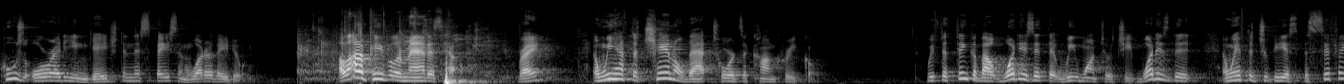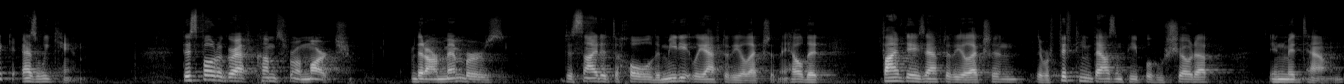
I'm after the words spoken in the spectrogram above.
who's already engaged in this space and what are they doing? A lot of people are mad as hell, right? And we have to channel that towards a concrete goal. We have to think about what is it that we want to achieve? What is the, and we have to be as specific as we can. This photograph comes from a march that our members decided to hold immediately after the election. They held it five days after the election. There were 15,000 people who showed up in Midtown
